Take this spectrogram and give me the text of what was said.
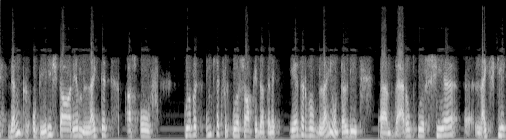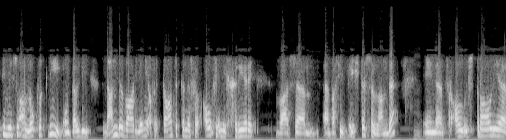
ek dink op hierdie stadium lyk dit asof COVID eintlik veroorsaak het dat hulle eerder wil bly. Onthou die ehm um, wêreld oor see uh, lyk skielik nie meer so aanloklik nie. Onthou die lande waarheen die Afrikaanse kinders veral geëmigreer het was ehm um, uh, was die westerse lande hmm. en uh, veral Australië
